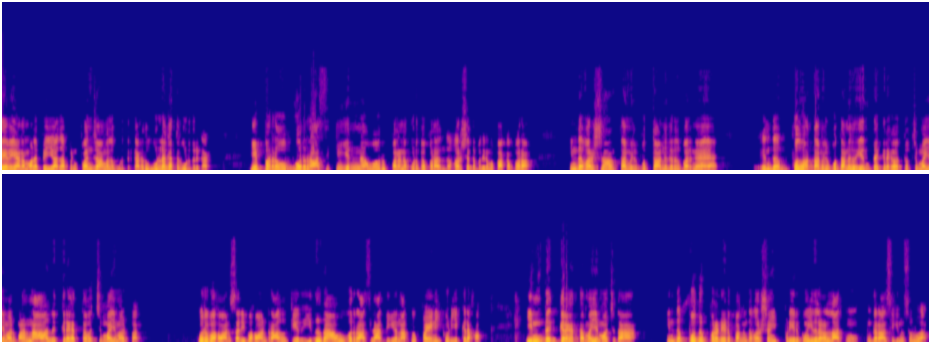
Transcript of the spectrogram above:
தேவையான மழை பெய்யாது அப்படின்னு பஞ்சாங்கல கொடுத்துருக்காங்க அது உலகத்துக்கு கொடுத்துருக்காங்க. இப்ப ஒவ்வொரு ராசிக்கும் என்ன ஒரு பலனை கொடுக்க போறாரு? இந்த வருஷத்தை பத்தி நம்ம பார்க்க போறோம். இந்த வருஷம் தமிழ் புத்தாண்டுங்கிறது பாருங்க இந்த பொதுவா தமிழ் புத்தாண்டுங்கிறது எந்த கிரகத்தை வச்சு மையமா இருப்பாங்க நாலு கிரகத்தை வச்சு மையமா இருப்பாங்க. குரு பகவான் சனி பகவான் ராகு கேது. இதுதான் ஒவ்வொரு ராசியில அதிக நாட்கள் பயணிக்கக்கூடிய கிரகம். இந்த கிரகத்தை மையமா வச்சுதான் இந்த பொது பலன் எடுப்பாங்க. இந்த வருஷம் இப்படி இருக்கும் இதுல நல்லா இருக்கும் இந்த ராசிக்குன்னு சொல்லுவாங்க.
